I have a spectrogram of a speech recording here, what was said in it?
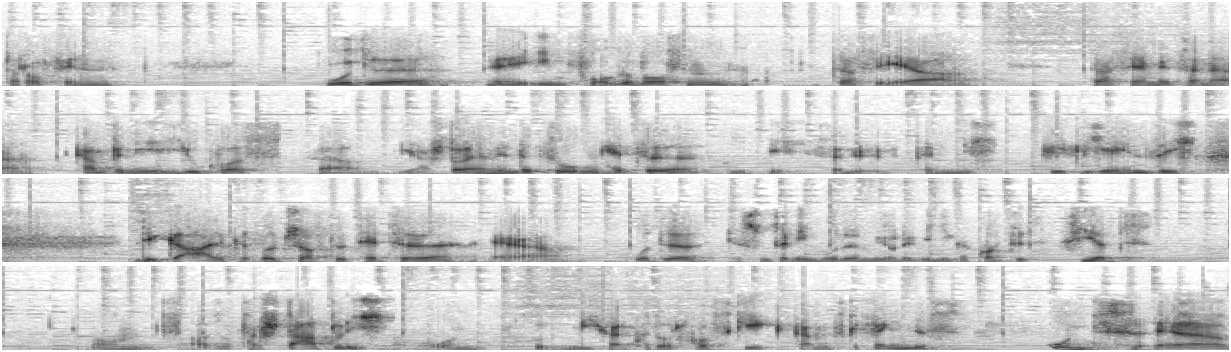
Daraufhin wurde äh, ihm vorgeworfen, dass er, dass er mit seiner Company Yukos äh, ja, Steuern hinterzogen hätte und nicht in nicht jeglicher Hinsicht legal gewirtschaftet hätte. Er wurde, das Unternehmen wurde mehr oder weniger konfisziert und also verstaatlicht und Michael Khodorkovsky kam ins Gefängnis und er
